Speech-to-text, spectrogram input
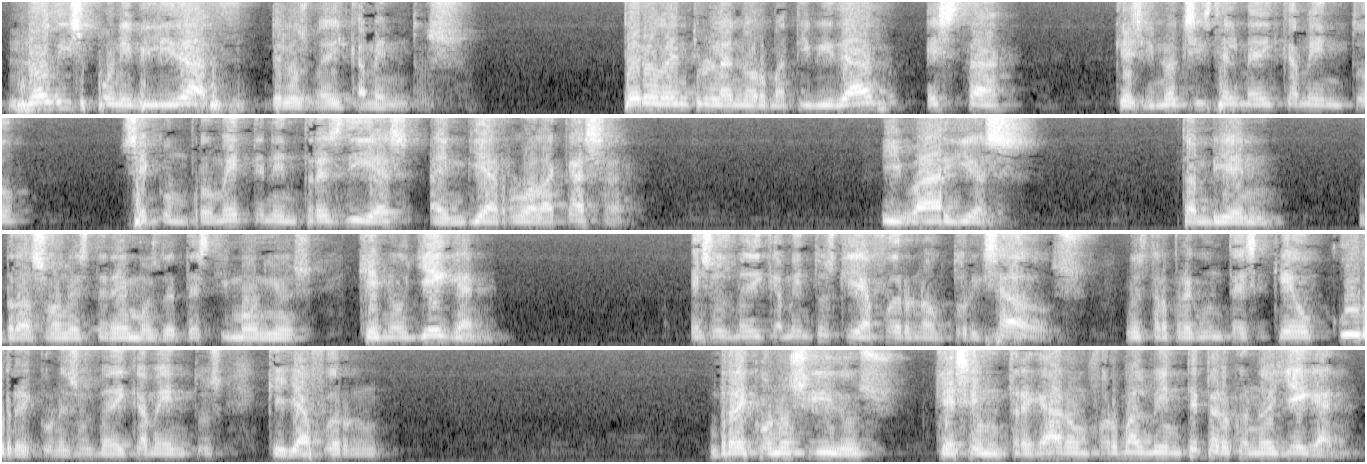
no disponibilidad de los medicamentos. Pero dentro de la normatividad está que si no existe el medicamento, se comprometen en tres días a enviarlo a la casa. Y varias también razones tenemos de testimonios que no llegan esos medicamentos que ya fueron autorizados. Nuestra pregunta es qué ocurre con esos medicamentos que ya fueron reconocidos, que se entregaron formalmente, pero que no llegan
